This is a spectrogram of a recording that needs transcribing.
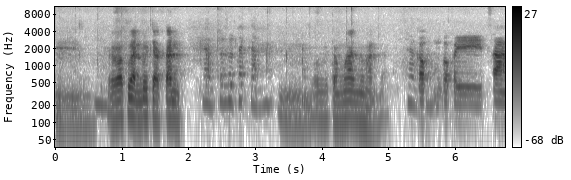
อืมแต่ว่าเพื่อนรู้จักกัน ค่ะเป็นรู้จักกันค่ะอืมบ่ไปทำงานอยู่หันค่ะก็ผมก็ไปสร้าง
